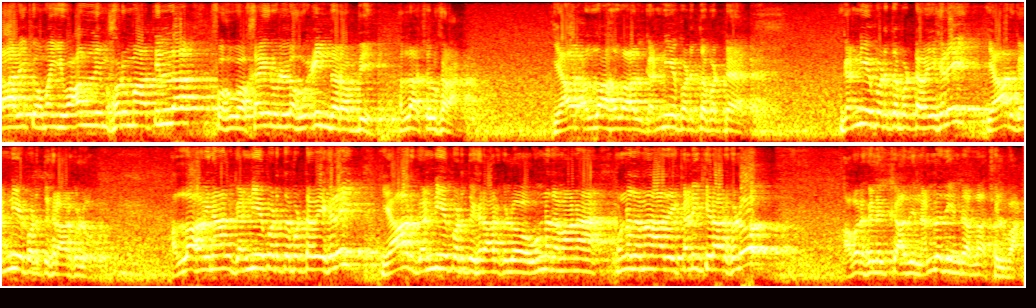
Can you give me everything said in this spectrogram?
தாலிக்கு உமையும் யுஅல்லிம் ஹுர்மாத்தில்லா ஃபஹுவ ஹைருல்லஹு இந்த ரப்பி அல்லாஹ் சொல்கிறான் யார் அல்லாஹுவால் கண்ணியப்படுத்தப்பட்ட கண்ணியப்படுத்தப்பட்டவைகளை யார் கண்ணியப்படுத்துகிறார்களோ அல்லாஹினால் கண்ணியப்படுத்தப்பட்டவைகளை யார் கண்ணியப்படுத்துகிறார்களோ உன்னதமான உன்னதமாக அதை கணிக்கிறார்களோ அவர்களுக்கு அது நல்லது என்று அல்லாஹ் சொல்வான்.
